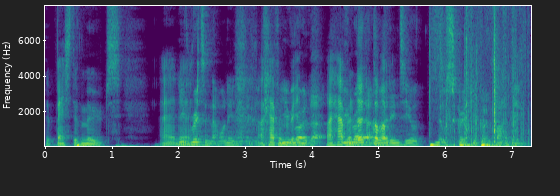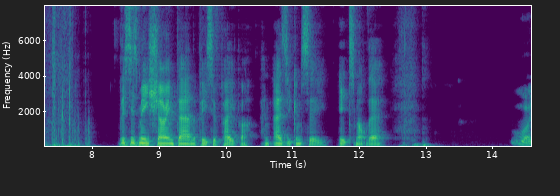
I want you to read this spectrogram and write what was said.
the best of moods. And You've uh, written that one in, haven't you? I haven't you written- Wrote that. I haven't. You wrote Look, that got my- word into your little script you've got in front of you. this is me showing Dan the piece of paper, and as you can see, it's not there. Well,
